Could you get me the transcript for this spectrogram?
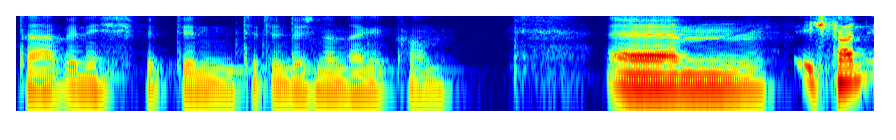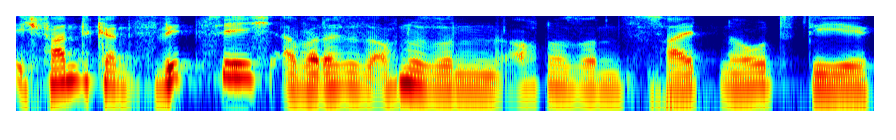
Da bin ich mit den Titeln durcheinander gekommen. Ähm, ich fand, ich fand ganz witzig, aber das ist auch nur so ein, auch nur so ein Side Note, die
